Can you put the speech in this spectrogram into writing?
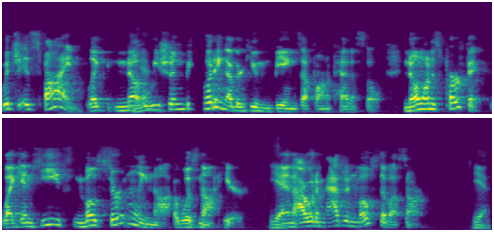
which is fine. Like no, Yeah. we shouldn't be putting other human beings up on a pedestal. No one is perfect. Like, and he most certainly not was not here. yeah And I would imagine most of us aren't. yeah.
